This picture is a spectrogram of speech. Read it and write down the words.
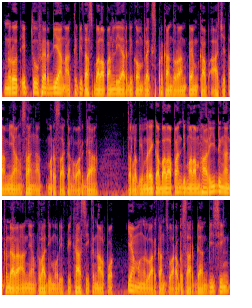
Menurut Ibtu Ferdian, aktivitas balapan liar di kompleks perkantoran Pemkap Aceh Tamiang sangat meresahkan warga. Terlebih mereka balapan di malam hari dengan kendaraan yang telah dimodifikasi knalpot yang mengeluarkan suara besar dan bising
